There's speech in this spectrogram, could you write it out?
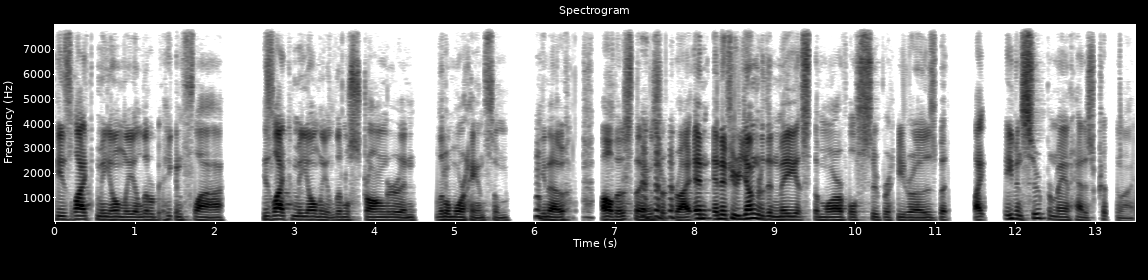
he's like me, only a little bit. He can fly. He's like me, only a little stronger and a little more handsome. You know, all those things, right? And and if you're younger than me, it's the Marvel superheroes. But like even Superman had his kryptonite.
